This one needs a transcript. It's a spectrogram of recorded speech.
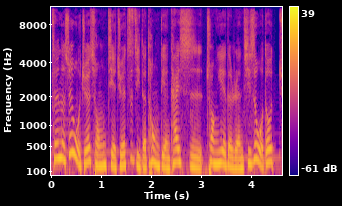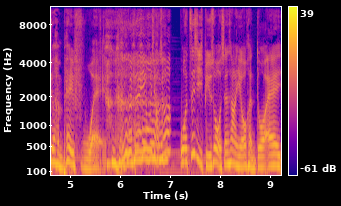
真的，所以我觉得从解决自己的痛点开始创业的人，其实我都觉得很佩服哎。对，因为我想说，我自己比如说我身上也有很多哎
